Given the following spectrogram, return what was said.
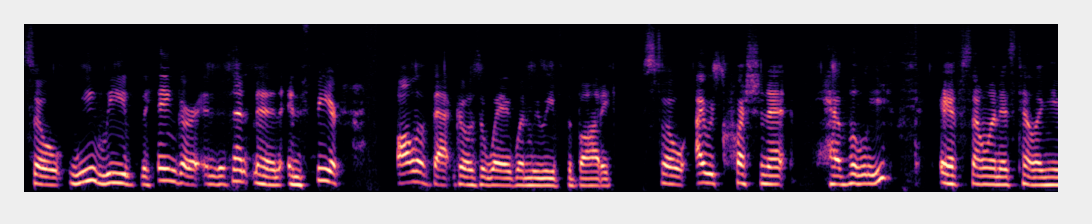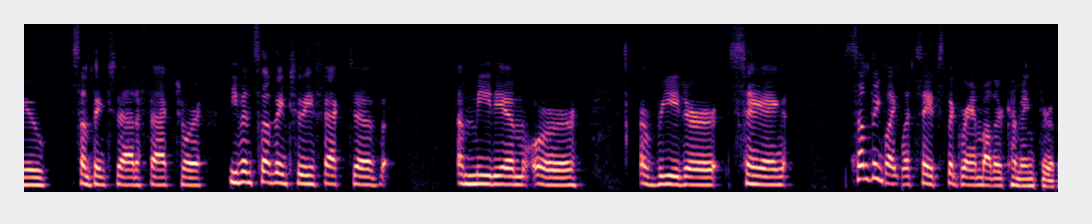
So we leave the anger and resentment and fear. All of that goes away when we leave the body. So I would question it heavily if someone is telling you something to that effect, or even something to the effect of a medium or a reader saying, something like, let's say it's the grandmother coming through.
